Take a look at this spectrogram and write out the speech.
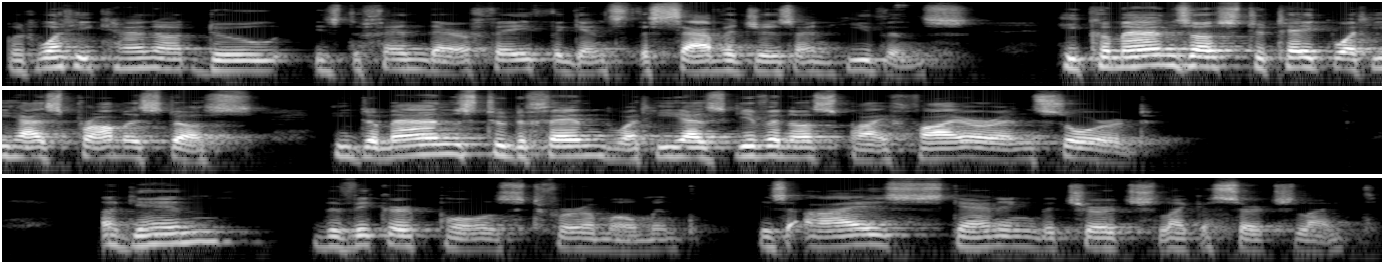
but what he cannot do is defend our faith against the savages and heathens. He commands us to take what he has promised us. He demands to defend what he has given us by fire and sword. Again, the vicar paused for a moment, his eyes scanning the church like a searchlight.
